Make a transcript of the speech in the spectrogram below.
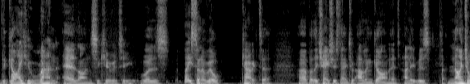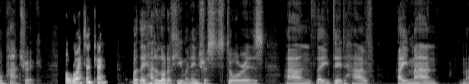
the guy who ran airline security was based on a real character uh, but they changed his name to Alan Garnett, and it was Nigel Patrick. Oh, right, okay. But they had a lot of human interest stories, and they did have a man, I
